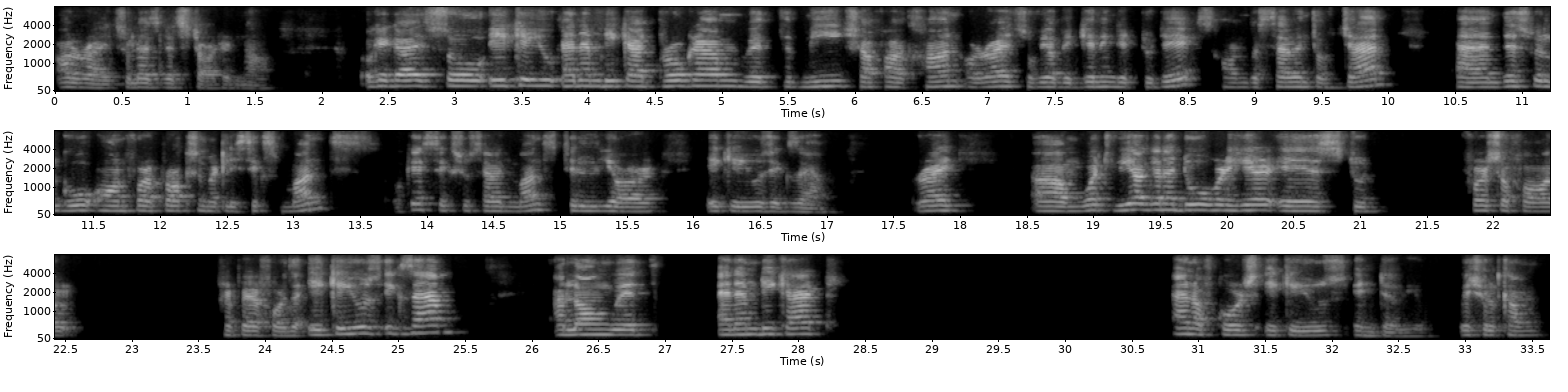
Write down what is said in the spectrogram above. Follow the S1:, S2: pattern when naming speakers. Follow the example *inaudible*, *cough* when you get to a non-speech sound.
S1: All right, so let's get started now. Okay, guys, so AKU NMDCAT program with me, Shah Fahad Khan. All right, so we are beginning it today on the 7th of Jan, and this will go on for approximately six months, okay, six to seven months till your AKU's exam, right? Um, what we are gonna do over here is to, first of all, prepare for the AKU's exam, along with NMDCAT, and of course AKU's interview, which will come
